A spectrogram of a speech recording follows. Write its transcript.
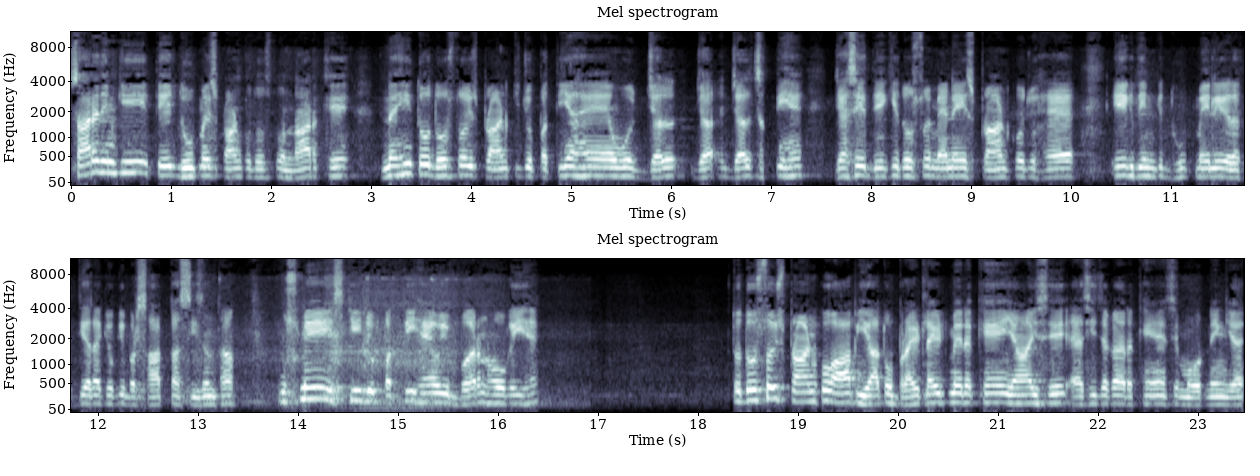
सारे दिन की तेज धूप में इस प्लांट को दोस्तों ना रखें। नहीं तो दोस्तों इस प्लांट की जो पत्तियाँ हैं, वो जल ज जल सकती हैं। जैसे देखिए दोस्तों, मैंने इस प्लांट को जो है एक दिन की धूप में लिए रख दिया था क्योंकि बरसात का सीज़न था। उसमें इसकी जो पत्ती है, वो बर्न हो गई है। तो दोस्तों, इस प्लांट को आप या तो ब्राइट लाइट में रखें या इसे ऐसी जगह रखें, ऐसे मॉर्निंग या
